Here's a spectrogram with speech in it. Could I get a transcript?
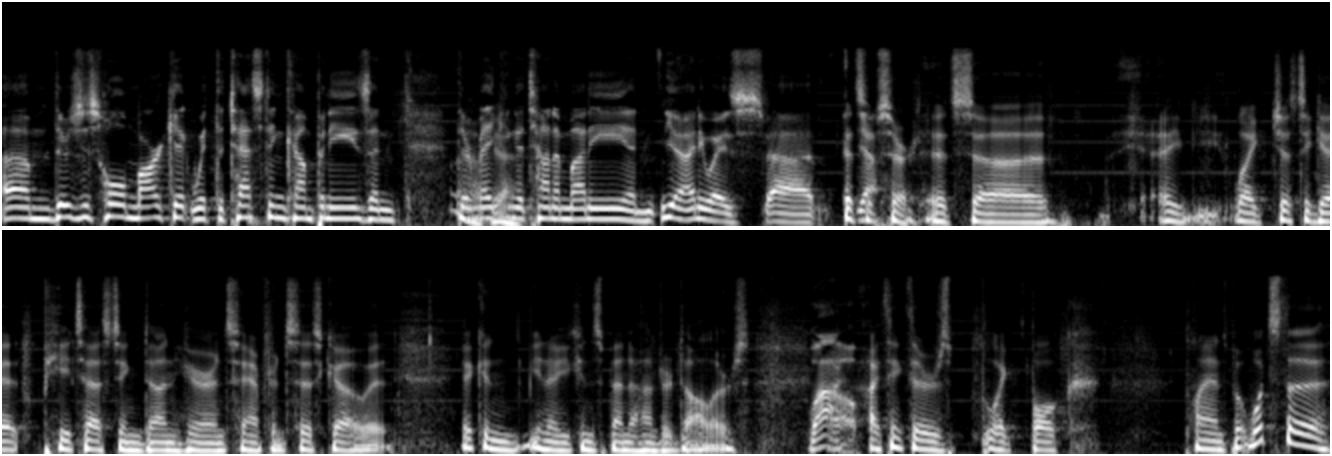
Um, there's this whole market with the testing companies, and they're Oh, making yeah. a ton of money. And yeah, anyways, uh, It's yeah. absurd. It's uh, a, like just to get pee testing done here in San Francisco. It it can you know you can spend a hundred dollars. Wow. I, I think there's like bulk plans, but what's the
